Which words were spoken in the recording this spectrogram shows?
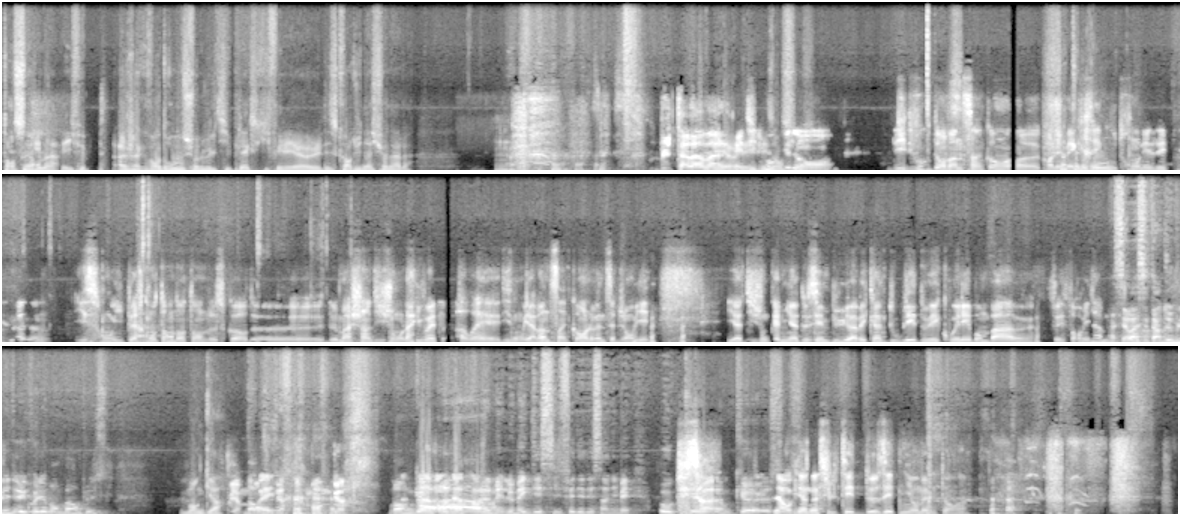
Tenseur, on a, il fait à Jacques Vendroux sur le multiplex qui fait les, euh, scores du national. But à la main. Euh, dites-vous que, dans 25 ans, quand les mecs réécouteront les épisodes, ils seront hyper contents d'entendre le score de, de, machin Dijon. Là, ils vont être Ah ouais, dis donc, il y a 25 ans, le 27 janvier. il y a Dijon qui a mis un deuxième but avec un doublé de Ekwele Bamba. c'est formidable. Ah, c'est vrai, c'est un doublé de Ekwele Bamba en plus? Manga. manga. manga. Ah, ah le mec fait des dessins animés. Ok, donc. Euh, Là, on vient d'insulter deux ethnies en même temps. Hein.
